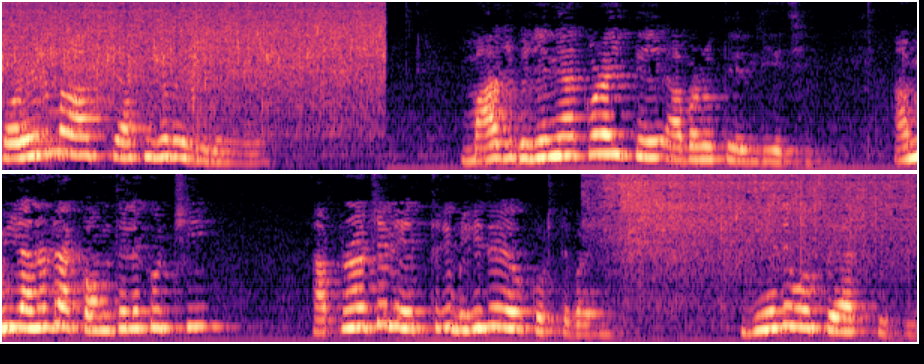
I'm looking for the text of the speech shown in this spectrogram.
পরের মাছ একইভাবে ভেজে নেব। মাছ ভেজে নেওয়ার কড়াইতে আবারও তেল দিয়েছি। আমি রান্নাটা কম তেলে করছি। আপনারা চাইলে এর থেকে বেশি তেলেও করতে পারেন। দিয়ে দেবো পেঁয়াজ কুচি।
